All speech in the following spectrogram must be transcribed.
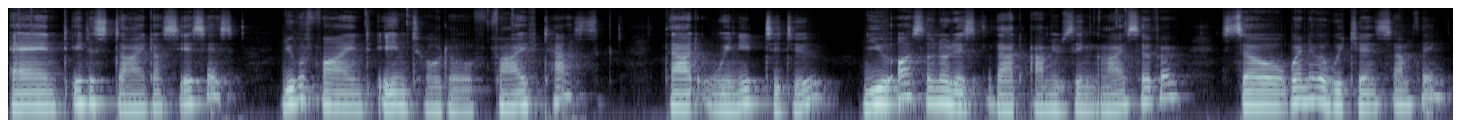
And in the style.css, you could find in total five tasks that we need to do. You also notice that I'm using live server, so whenever we change something,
